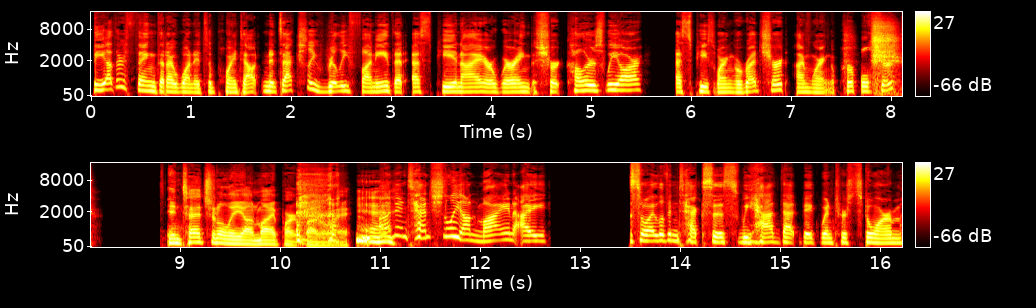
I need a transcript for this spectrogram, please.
The other thing that I wanted to point out, and it's actually really funny that SP and I are wearing the shirt colors we are. SP's wearing a red shirt. I'm wearing a purple shirt. Intentionally on my part, by the way. Yeah. Unintentionally on mine, I so I live in Texas. We had that big winter storm.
